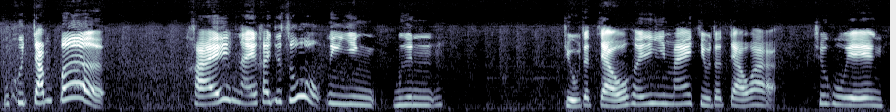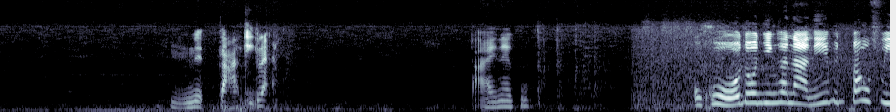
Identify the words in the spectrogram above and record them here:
มันคือจัมเปอร์ใครไหนใครจะสู้นี่ยิงปืนจิ๋วตะเจ๋วเคยได้ยินไหมจิ๋วตะเจ๋วอะชื่อครูเอง เน็ตกากอีกแหละ ตายแน่กูโอ้โห โดนยิงขนาดนี้เป็นเป้าฟรี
